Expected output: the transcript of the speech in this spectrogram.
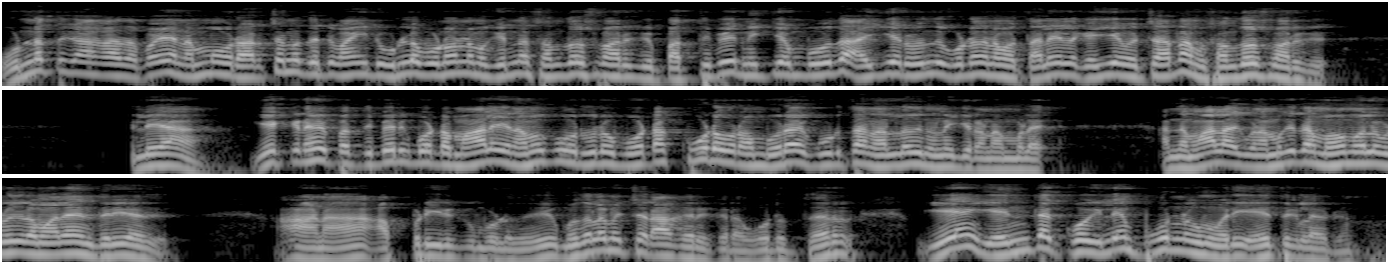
உன்னத்துக்காகாத பையன் நம்ம ஒரு அர்ச்சனை தட்டு வாங்கிட்டு உள்ளே போனோம் நமக்கு என்ன சந்தோஷமாக இருக்குது பத்து பேர் நிற்கும் போது ஐயர் வந்து கூட நம்ம தலையில் கையை வச்சாருன்னா நமக்கு சந்தோஷமாக இருக்குது இல்லையா? ஏற்கனவே பத்து பேருக்கு போட்ட மாலையை நமக்கும் ஒரு தடவை போட்டால் கூட ஒரு ஐம்பது ரூபாய் கொடுத்தா நல்லதுன்னு நினைக்கிறோம் நம்மளே. அந்த மாலை நமக்கு தான் முகமல விழுகிற மாலையான்னு தெரியாது. ஆனால் அப்படி இருக்கும் பொழுது முதலமைச்சராக இருக்கிற ஒருத்தர் ஏன் எந்த கோயிலையும் பூர்ணகுமரி ஏற்றுக்கல அப்படின்னு?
